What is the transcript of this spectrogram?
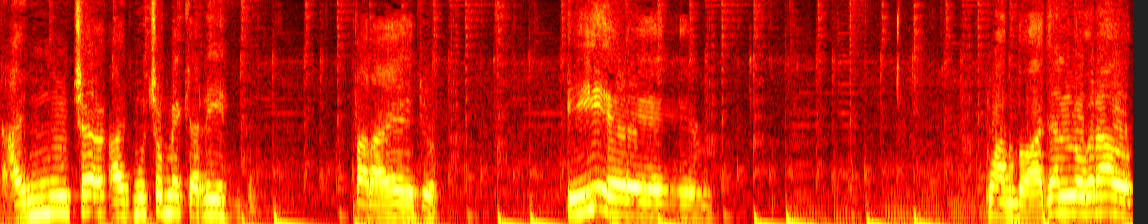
hay, mucha, hay muchos mecanismos para ello. Y eh, cuando hayan logrado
